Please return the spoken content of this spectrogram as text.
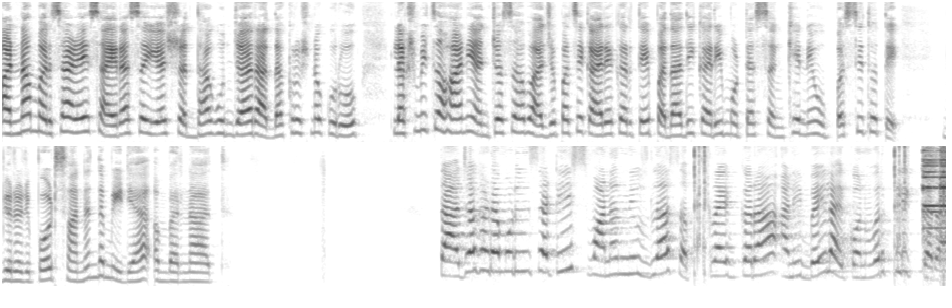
अण्णा मरसाळे सायरा सय्यद श्रद्धा गुंजाळ राधाकृष्ण कुरूप लक्ष्मी चव्हाण यांच्यासह भाजपाचे कार्यकर्ते पदाधिकारी मोठ्या संख्येने उपस्थित होते. Bureau report Swanand media Ambernath. ताज्या घडामोडींसाठी स्वानंद न्यूजला सबस्क्राईब करा आणि बेल आयकॉनवर क्लिक करा.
